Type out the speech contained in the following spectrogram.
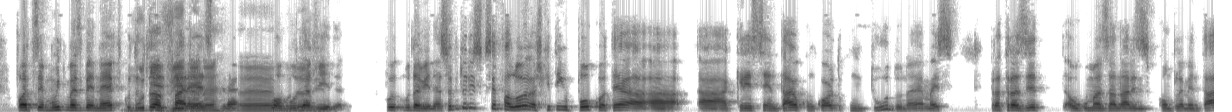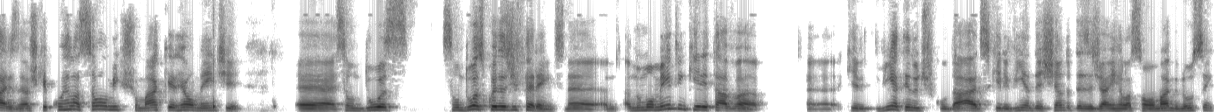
pode ser muito mais benéfico do muda que vida, parece, né? né? É, Pô, muda, muda a vida. vida. Muda a vida. Sobre tudo isso que você falou, acho que tem um pouco até a, a, a acrescentar, eu concordo com tudo, né? Mas para trazer algumas análises complementares, né? Acho que com relação ao Mick Schumacher, realmente é, são duas são duas coisas diferentes, né? No momento em que ele estava é, que ele vinha tendo dificuldades, que ele vinha deixando a desejar em relação ao Magnussen,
